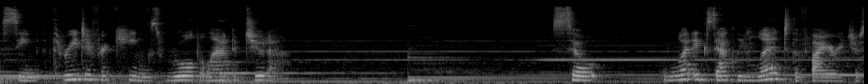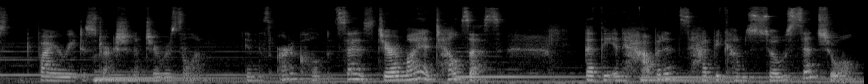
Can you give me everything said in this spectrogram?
seen three different kings rule the land of Judah. So, what exactly led to the fiery, fiery destruction of Jerusalem? In this article, it says Jeremiah tells us that the inhabitants had become so sensual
